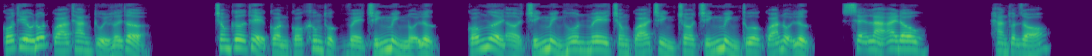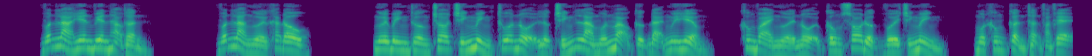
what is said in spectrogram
có thiêu đốt quá than tuổi hơi thở. Trong cơ thể còn có không thuộc về chính mình nội lực, có người ở chính mình hôn mê trong quá trình cho chính mình thua quá nội lực, sẽ là ai đâu? Hàn thuận gió. Vẫn là hiên viên hạo thần. Vẫn là người khác đâu. Người bình thường cho chính mình thua nội lực chính là muốn mạo cực đại nguy hiểm, không vài người nội công so được với chính mình, một không cẩn thận phản vệ,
